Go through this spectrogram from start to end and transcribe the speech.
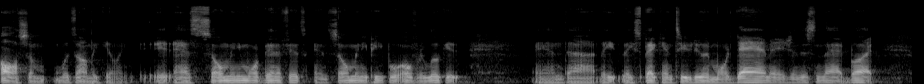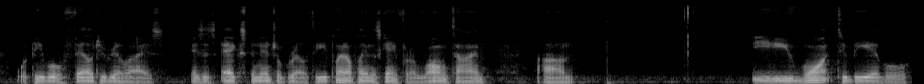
awesome with zombie killing. It has so many more benefits, and so many people overlook it, and uh, they, they spec into doing more damage and this and that. But what people fail to realize is its exponential growth. If you plan on playing this game for a long time, um, you want to be able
